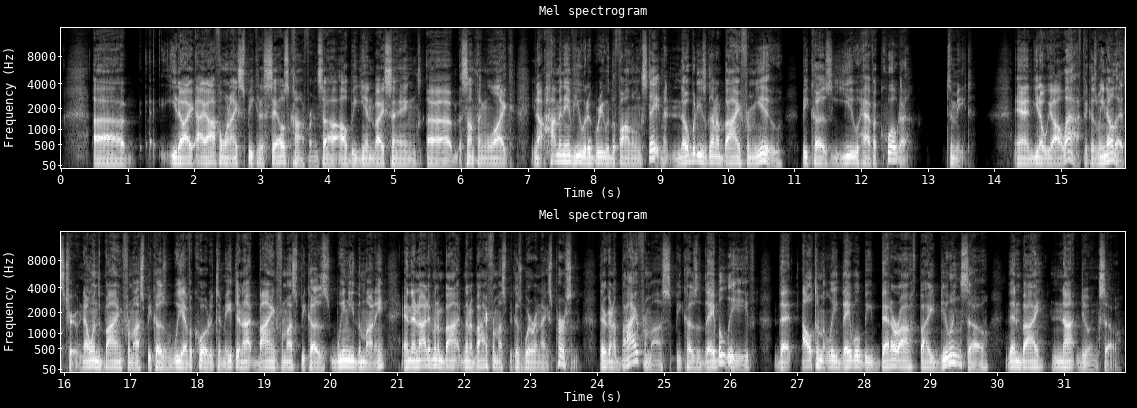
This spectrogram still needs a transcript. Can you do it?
Uh, you know, I, I, often, when I speak at a sales conference, uh, I'll begin by saying uh, something like, you know, how many of you would agree with the following statement? Nobody's going to buy from you because you have a quota to meet. And, you know, we all laugh because we know that's true. No one's buying from us because we have a quota to meet. They're not buying from us because we need the money. And they're not even going to buy from us because we're a nice person. They're going to buy from us because they believe that ultimately they will be better off by doing so than by not doing so.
